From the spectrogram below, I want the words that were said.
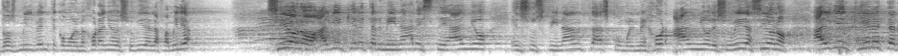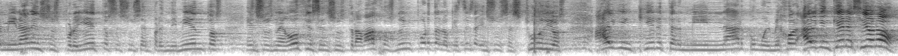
2020 como el mejor año de su vida en la familia? ¿Sí o no? ¿Alguien quiere terminar este año en sus finanzas como el mejor año de su vida? ¿Sí o no? ¿Alguien quiere terminar en sus proyectos, en sus emprendimientos, en sus negocios, en sus trabajos? No importa lo que estés, en sus estudios. ¿Alguien quiere terminar como el mejor? ¿Alguien quiere, sí o no?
